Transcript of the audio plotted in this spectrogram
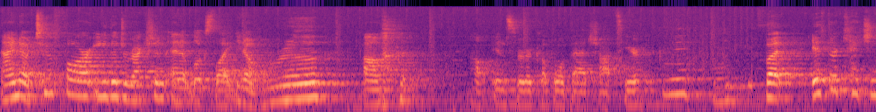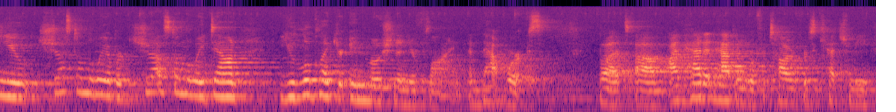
Now I know too far either direction and it looks like, you know, um, I'll insert a couple of bad shots here. But if they're catching you just on the way up or just on the way down, you look like you're in motion and you're flying, and that works. But um, I've had it happen where photographers catch me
